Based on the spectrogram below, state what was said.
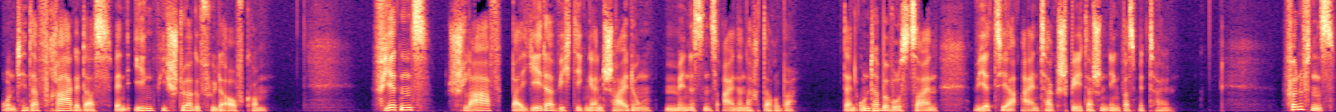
und hinterfrage das, wenn irgendwie Störgefühle aufkommen. Viertens, schlaf bei jeder wichtigen Entscheidung mindestens eine Nacht darüber. Dein Unterbewusstsein wird dir einen Tag später schon irgendwas mitteilen. Fünftens,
